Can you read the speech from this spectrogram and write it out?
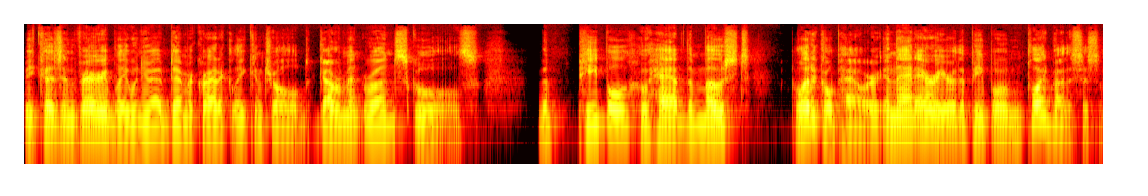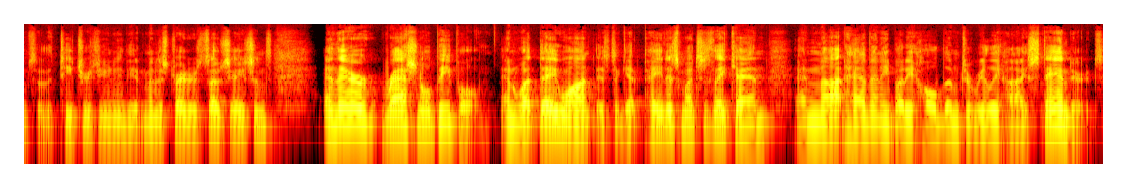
because invariably, when you have democratically controlled, government run schools, the people who have the most political power in that area are the people employed by the system. So the teachers' union, the administrators' associations, and they're rational people. And what they want is to get paid as much as they can and not have anybody hold them to really high standards.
